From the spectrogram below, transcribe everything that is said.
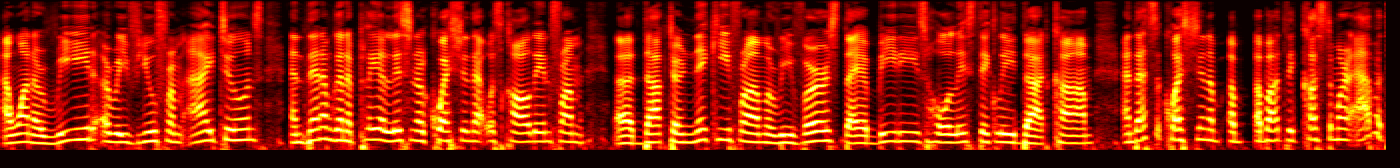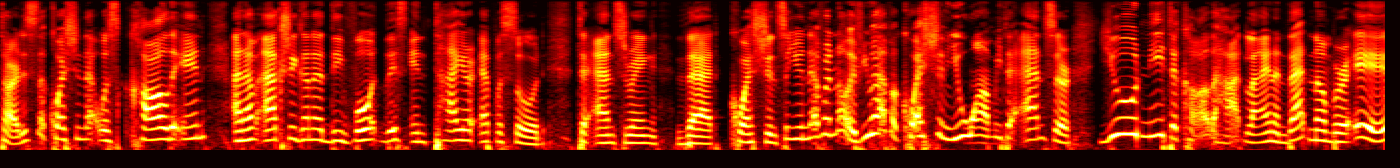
I want to read a review from iTunes, and then I'm going to play a listener question that was called in from uh, Dr. Nikki from ReverseDiabetesHolistically.com. And that's a question about the customer avatar. This is a question that was called in, and I'm actually going to devote this entire episode to answering that question. So you never know. If you have a question you want me to answer, you need to call the hotline, and that number is.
